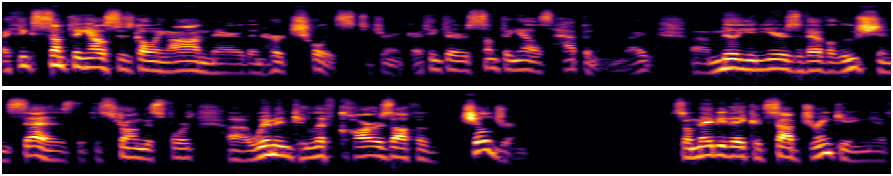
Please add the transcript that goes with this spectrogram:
i think something else is going on there than her choice to drink. I think there's something else happening right? A million years of evolution says that the strongest force uh, women can lift cars off of children. So maybe they could stop drinking if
